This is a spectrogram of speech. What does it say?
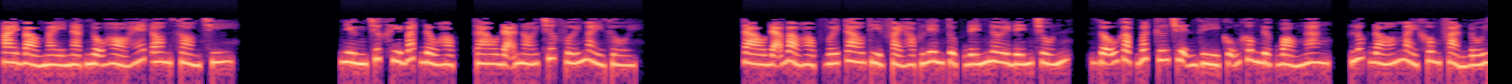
Ai bảo mày nạt nộ hò hét om sòm chi? Nhưng trước khi bắt đầu học, tao đã nói trước với mày rồi. Tao đã bảo học với tao thì phải học liên tục đến nơi đến chốn, dẫu gặp bất cứ chuyện gì cũng không được bỏ ngang, lúc đó mày không phản đối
